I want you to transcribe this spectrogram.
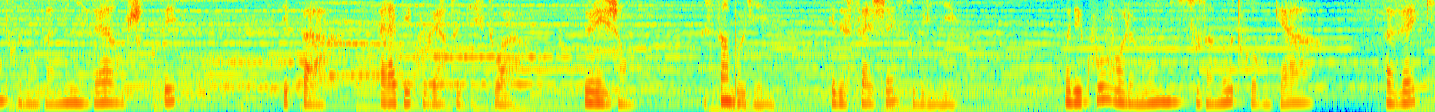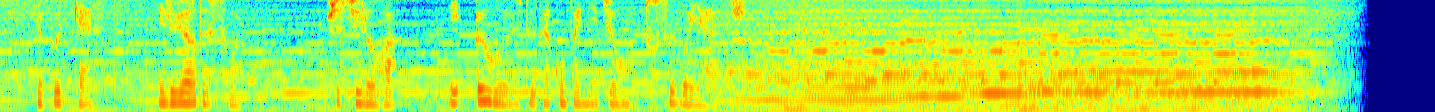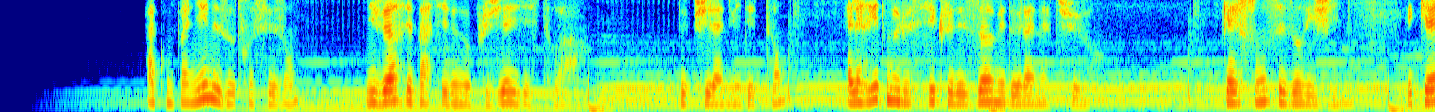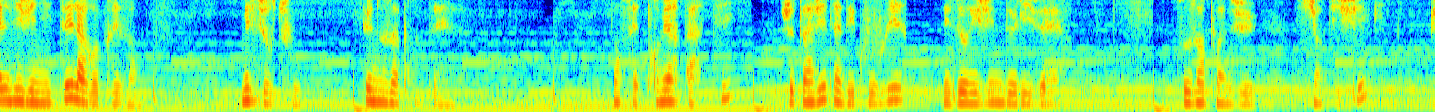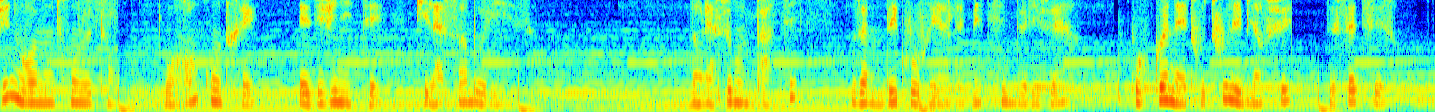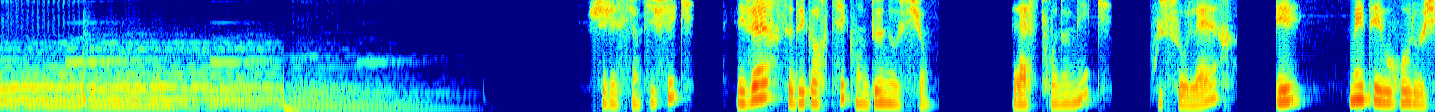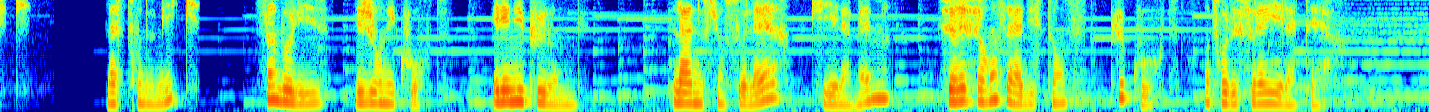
entre dans un univers enchanté et part à la découverte d'histoires, de légendes, de symbolismes et de sagesse oubliée. Redécouvre le monde sous un autre regard avec le podcast Les lueurs de soi. Je suis Laura et heureuse de t'accompagner durant tout ce voyage. Accompagnée des autres saisons, l'hiver fait partie de nos plus vieilles histoires. Depuis la nuit des temps, elle rythme le cycle des hommes et de la nature. Quelles sont ses origines et quelle divinité la représente? Mais surtout, que nous apprend-elle? Dans cette première partie, je t'invite à découvrir les origines de l'hiver, sous un point de vue scientifique, puis nous remonterons le temps rencontrer les divinités qui la symbolisent. Dans la seconde partie, nous allons découvrir la médecine de l'hiver pour connaître tous les bienfaits de cette saison. Chez les scientifiques, l'hiver se décortique en deux notions, l'astronomique ou solaire et météorologique. L'astronomique symbolise les journées courtes et les nuits plus longues. La notion solaire, qui est la même, fait référence à la distance plus courte entre le Soleil et la Terre.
